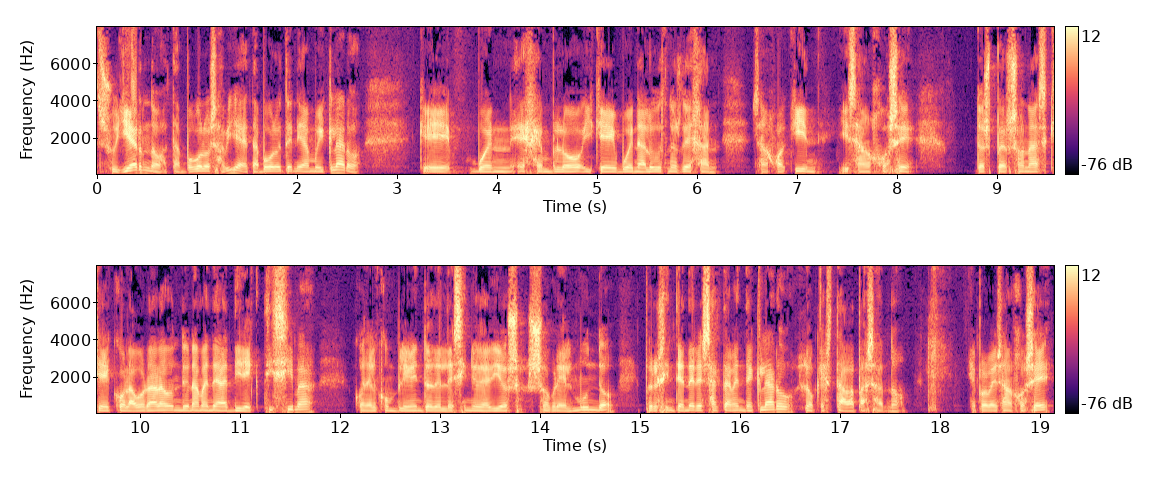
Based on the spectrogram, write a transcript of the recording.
su yerno tampoco lo sabía, tampoco lo tenía muy claro qué buen ejemplo y qué buena luz nos dejan San Joaquín y San José, dos personas que colaboraron de una manera directísima con el cumplimiento del designio de Dios sobre el mundo, pero sin tener exactamente claro lo que estaba pasando. El propio San José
